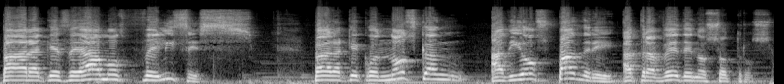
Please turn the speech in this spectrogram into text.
Para que seamos felices. Para que conozcan a Dios Padre a través de nosotros.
